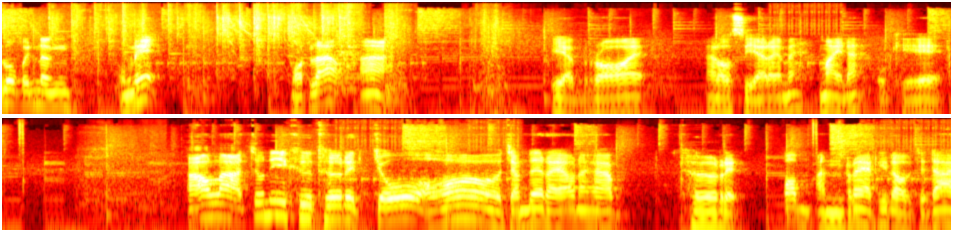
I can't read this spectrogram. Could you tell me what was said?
ลวงไปหนึ่งตรงนี้ หมดแล้วอ่าเรียบร้อยเราเสียอะไรไหมไม่นะ โอเค เอาล่ะเจ้านี่คือเทเรตโจอ๋อจำได้แล้วนะครับ เทเรต ป้อมอันแรกที่เราจะได้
